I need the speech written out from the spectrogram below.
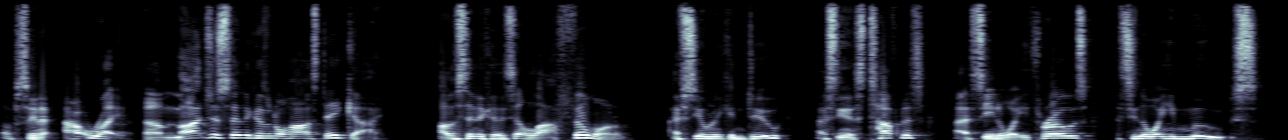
I'm saying it outright. I'm not just saying because I'm an Ohio State guy. I'm saying because I've seen a lot of film on him. I've seen what he can do. I've seen his toughness. I've seen the way he throws. I've seen the way he moves.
